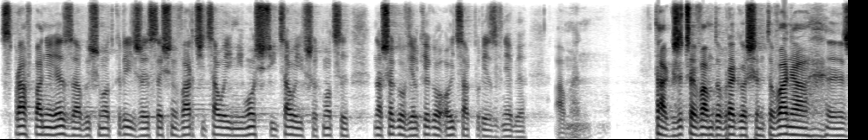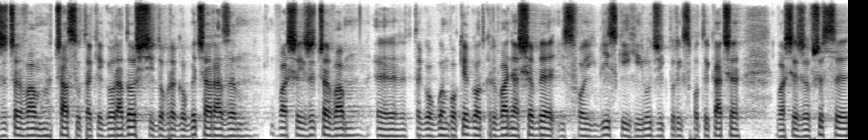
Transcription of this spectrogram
Spraw, Panie Jezu, abyśmy odkryli, że jesteśmy warci całej miłości i całej wszechmocy naszego wielkiego Ojca, który jest w niebie. Amen. Tak, życzę Wam dobrego świętowania, e, życzę Wam czasu takiego radości, dobrego bycia razem. Właśnie życzę Wam e, tego głębokiego odkrywania siebie i swoich bliskich i ludzi, których spotykacie, właśnie, że wszyscy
